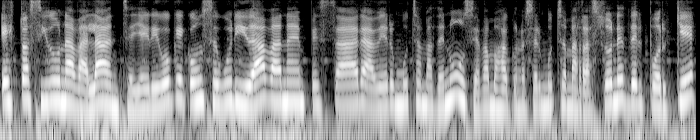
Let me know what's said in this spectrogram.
esto ha sido una avalancha y agregó que con seguridad van a empezar a haber muchas más denuncias, vamos a conocer muchas más razones del por qué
